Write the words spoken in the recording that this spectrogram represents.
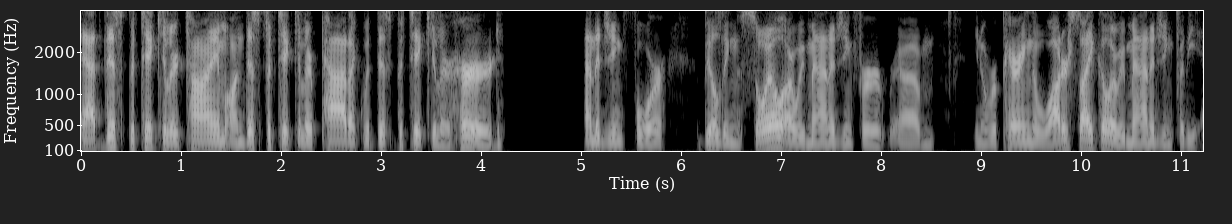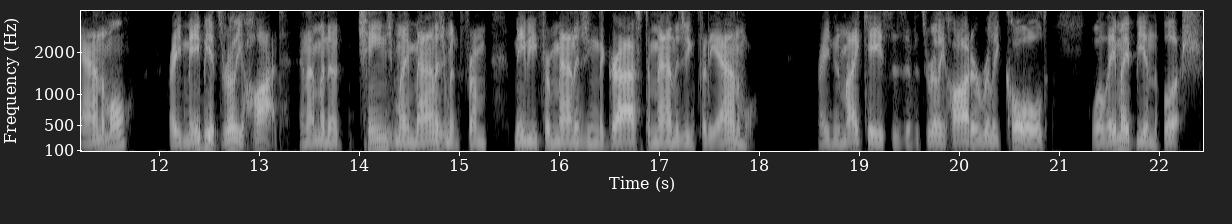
at this particular time on this particular paddock with this particular herd, managing for building the soil? Are we managing for um, you know repairing the water cycle? Are we managing for the animal? right? Maybe it's really hot and I'm going to change my management from maybe from managing the grass to managing for the animal, right? In my cases, if it's really hot or really cold, well, they might be in the bush,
